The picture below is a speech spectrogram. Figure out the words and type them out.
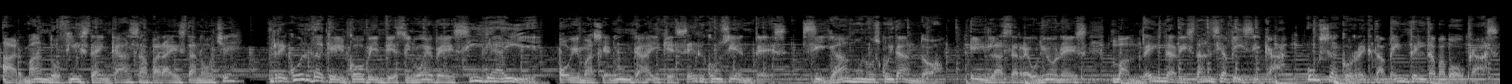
¿Armando fiesta en casa para esta noche? Recuerda que el COVID-19 sigue ahí. Hoy más que nunca hay que ser conscientes. Sigámonos cuidando. En las reuniones, mantén la distancia física, usa correctamente el tapabocas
